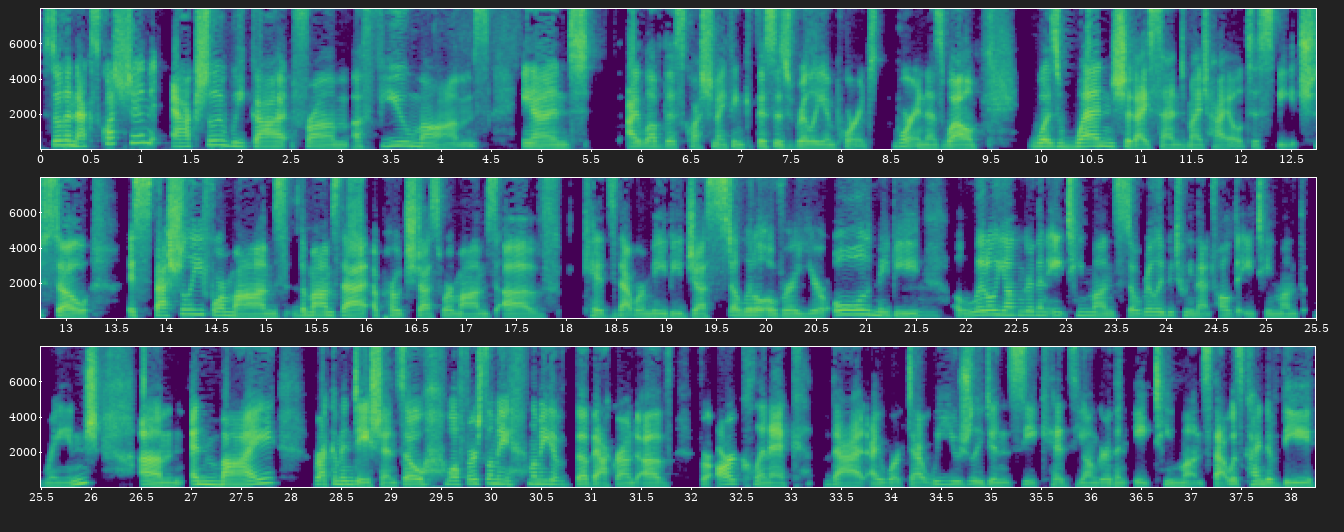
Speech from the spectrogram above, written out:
So the next question actually we got from a few moms and I love this question. I think this is really important important as well. Was when should I send my child to speech? So especially for moms, the moms that approached us were moms of kids that were maybe just a little over a year old, maybe mm-hmm. a little younger than 18 months. So, really between that 12 to 18 month range. Um, and my recommendation so well first let me let me give the background of for our clinic that i worked at we usually didn't see kids younger than 18 months that was kind of the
